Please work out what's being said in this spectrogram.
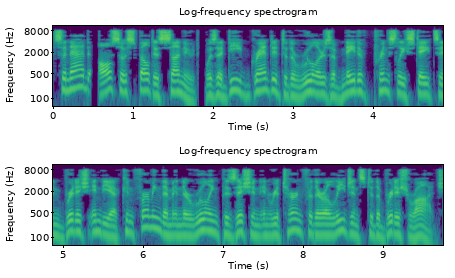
Sanad, also spelt as Sunud, was a deed granted to the rulers of native princely states in British India confirming them in their ruling position in return for their allegiance to the British Raj.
